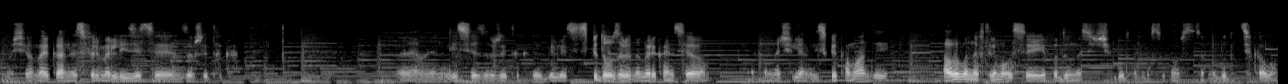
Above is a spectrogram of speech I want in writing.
тому що американець в прем'єр-лізі це завжди так. Е, англійці завжди так дивляться з підозрою на американця на чолі англійської команди. Але вони втрималися і я подумав, що буде в наступному сезоні, буде цікаво.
